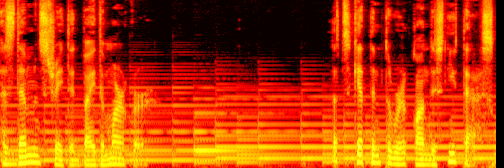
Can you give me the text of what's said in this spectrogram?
as demonstrated by the marker. Let's get them to work on this new task,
